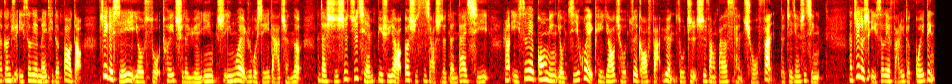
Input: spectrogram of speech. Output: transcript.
那根据以色列媒体的报道，这个协议有所推迟的原因，是因为如果协议达成了，那在实施之前必须要二十四小时的等待期，让以色列公民有机会可以要求最高法院阻止释放巴勒斯坦囚犯的这件事情。那这个是以色列法律的规定，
